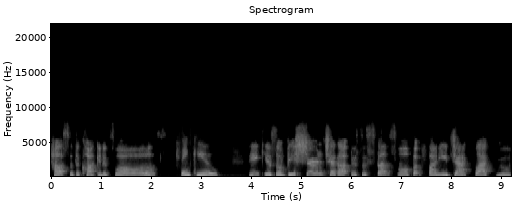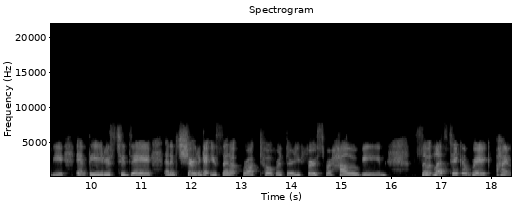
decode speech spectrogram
house with the clock in its walls. Thank you. Thank you. So be sure to check out this suspenseful but funny Jack Black movie in theaters today, and it's sure to get you set up for October 31st for Halloween. So let's take a break. I'm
